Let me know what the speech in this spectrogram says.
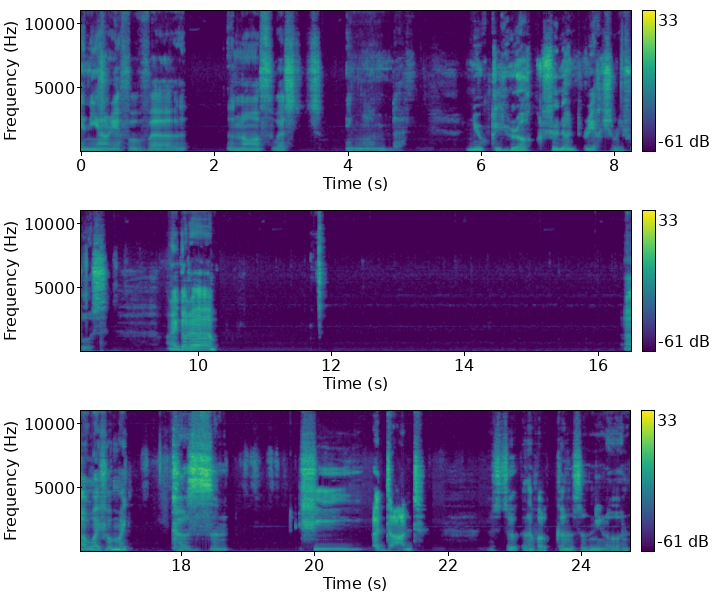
in the RAF of uh, the Northwest England Nuclear Oxygen Reactionary Force. And I got a a wife of my cousin. She, a dad, was talking the Vulcans and, you know, and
